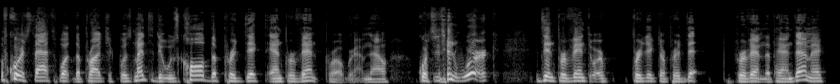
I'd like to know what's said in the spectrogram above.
of course, that's what the project was meant to do. It was called the Predict and Prevent program. Now, of course, it didn't work. It didn't prevent or predict or predict prevent the pandemic.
